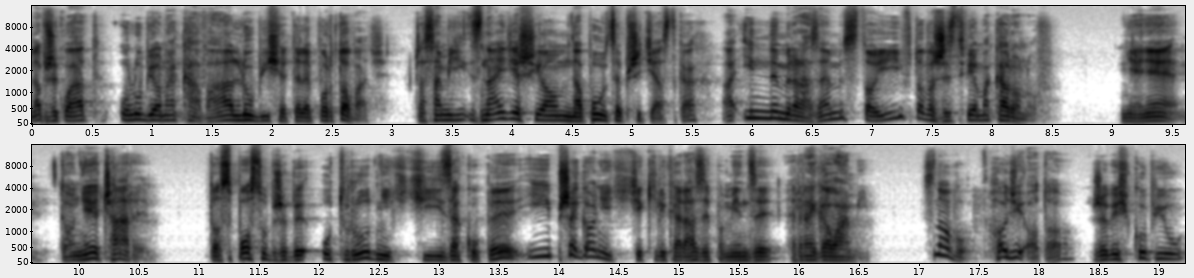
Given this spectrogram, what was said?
Na przykład ulubiona kawa lubi się teleportować. Czasami znajdziesz ją na półce przy ciastkach, a innym razem stoi w towarzystwie makaronów. Nie, nie, to nie czary. To sposób, żeby utrudnić ci zakupy i przegonić cię kilka razy pomiędzy regałami. Znowu, chodzi o to, żebyś kupił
